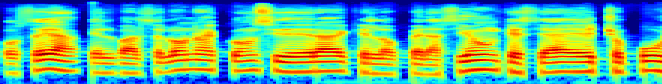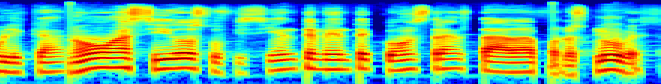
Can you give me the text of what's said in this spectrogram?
O sea, el Barcelona considera que la operación que se ha hecho pública no ha sido suficientemente contrastada por los clubes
